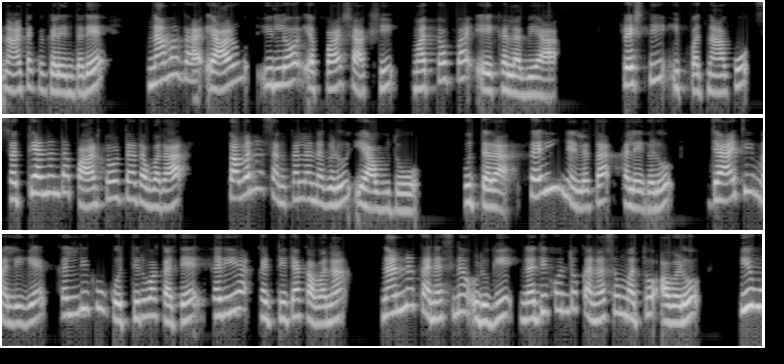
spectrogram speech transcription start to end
ನಾಟಕಗಳೆಂದರೆ, ನಮಗ ಯಾರು ಇಲ್ಲೋ ಎಪ್ಪ ಸಾಕ್ಷಿ, ಮತ್ತೊಬ್ಬ ಏಕಲವ್ಯ. ಪ್ರಶ್ನೆ ಇಪ್ಪತ್ನಾಲ್ಕು. ಸತ್ಯಾನಂದ ಪಾರ್ತೋಟರವರ ಕವನ ಸಂಕಲನಗಳು ಯಾವುದು? ಉತ್ತರ, ಕರಿ ನೆಲದ ಕಲೆಗಳು ಜಾಜಿ ಮಲ್ಲಿಗೆ ಕಲ್ಲಿಗೂ ಗೊತ್ತಿರುವ ಕತೆ ಕರಿಯ ಕಟ್ಟಿದ ಕವನ. ನನ್ನ ಕನಸಿನ ಹುಡುಗಿ ನದಿಗೊಂದು ಕನಸು ಮತ್ತು ಅವಳು. ಇವು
